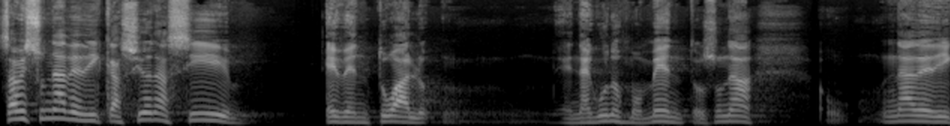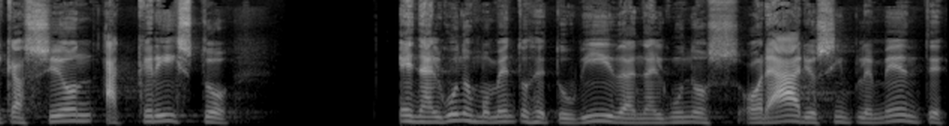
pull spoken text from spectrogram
¿Sabes? Una dedicación así eventual, en algunos momentos, una, una dedicación a Cristo en algunos momentos de tu vida, en algunos horarios simplemente,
